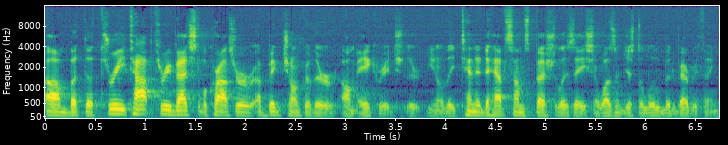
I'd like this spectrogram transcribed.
Um, but the three top three vegetable crops are a big chunk of their um, acreage. They're, you know, they tended to have some specialization. It wasn't just a little bit of everything.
